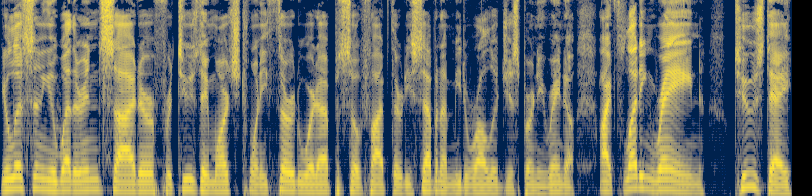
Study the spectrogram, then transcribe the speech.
You're listening to Weather Insider for Tuesday, March 23rd. We're at episode 537. I'm meteorologist Bernie Rayno. All right, flooding rain Tuesday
